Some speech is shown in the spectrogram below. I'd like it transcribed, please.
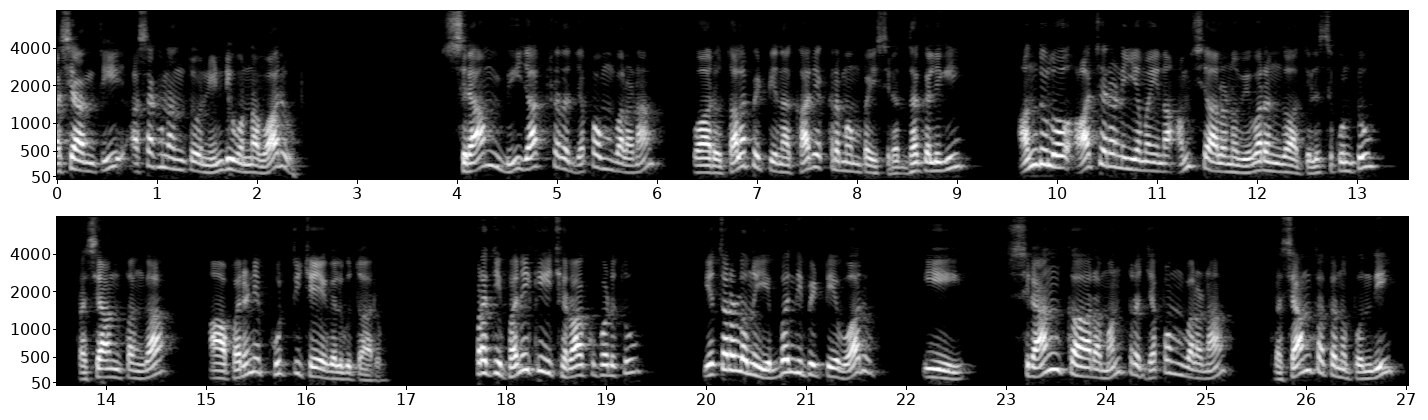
అశాంతి అసహనంతో నిండి ఉన్నవారు శ్రామ్ బీజాక్షర జపం వలన వారు తలపెట్టిన కార్యక్రమంపై శ్రద్ధ కలిగి అందులో ఆచరణీయమైన అంశాలను వివరంగా తెలుసుకుంటూ ప్రశాంతంగా ఆ పనిని పూర్తి చేయగలుగుతారు. ప్రతి పనికి చిరాకు పడుతూ ఇతరులను ఇబ్బంది పెట్టేవారు ఈ శ్రాంకార మంత్ర జపం వలన ప్రశాంతతను పొంది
